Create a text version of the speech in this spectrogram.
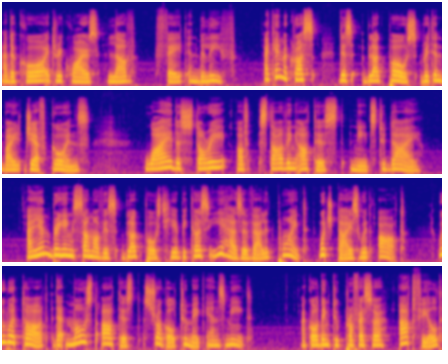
At the core, it requires love, faith, and belief. I came across this blog post written by Jeff Goins why the story of starving artist needs to die. I am bringing some of his blog posts here because he has a valid point, which ties with art. We were taught that most artists struggle to make ends meet. According to Professor Hatfield,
